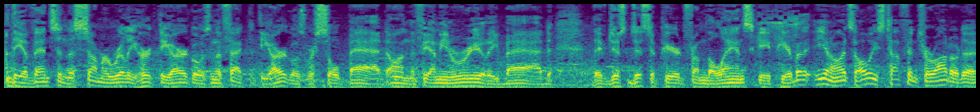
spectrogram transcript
the events in the summer really hurt the Argos, and the fact that the Argos were so bad on the field, I mean, really bad. They've just disappeared from the landscape here. But, you know, it's always tough in Toronto to,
